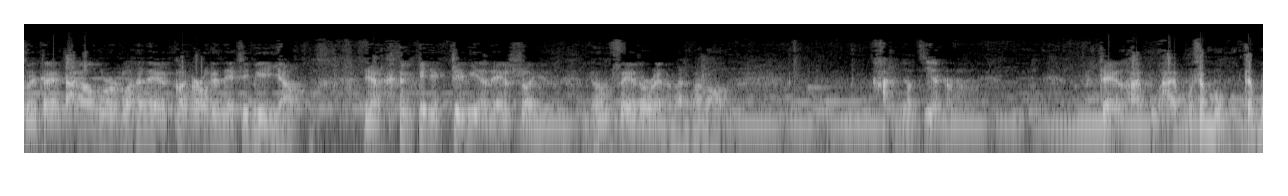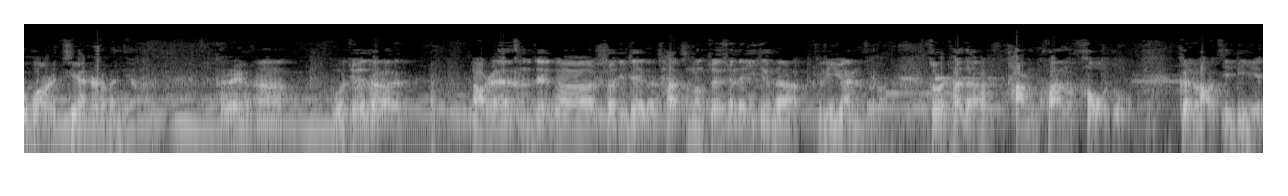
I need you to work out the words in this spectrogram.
对对，大纲不是说他那个个头跟那 GB 一样，也跟跟那 GB 的那个设计，你看塞兜也是乱七八糟的。看着比较结实吧。这个还不还不真不真不光是结实的问题了，它这个嗯，我觉得老任这个设计这个，它可能遵循了一定的比例原则，就是它的长宽厚度跟老 GB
